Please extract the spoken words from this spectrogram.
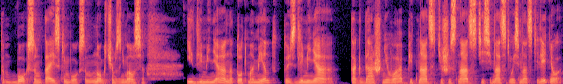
там, боксом, тайским боксом, много чем занимался. И для меня на тот момент, то есть для меня тогдашнего 15, 16, 17, 18-летнего,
